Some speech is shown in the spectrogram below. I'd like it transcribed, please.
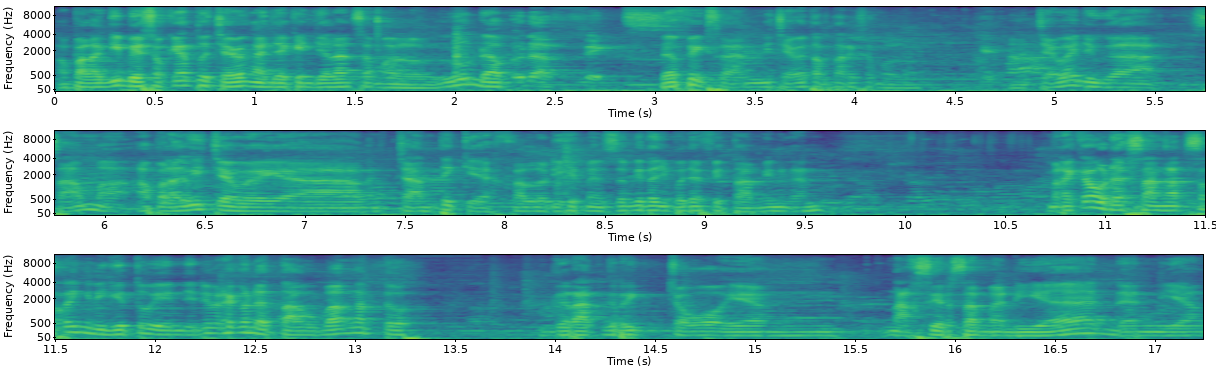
Apalagi besoknya tuh cewek ngajakin jalan sama lu. Lu udah Udah fix. udah fix kan ini cewek tertarik sama lu. Nah, cewek juga sama, apalagi cewek yang cantik ya. Kalau di Hitman kita nyebutnya vitamin kan. Mereka udah sangat sering digituin. Jadi mereka udah tahu banget tuh gerak-gerik cowok yang naksir sama dia dan yang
